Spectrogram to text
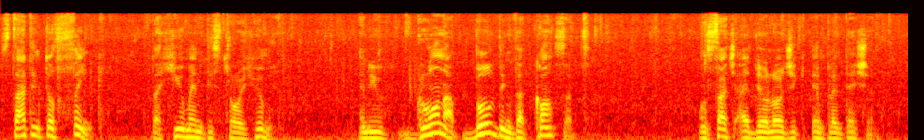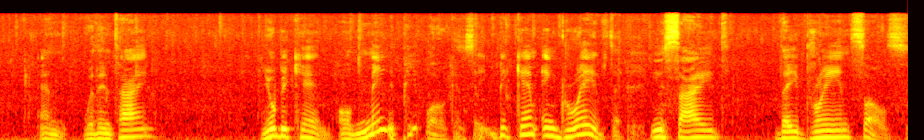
starting to think that human destroy human. And you've grown up building that concept on such ideologic implantation. And within time, you became, or many people can say, became engraved inside their brain cells.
